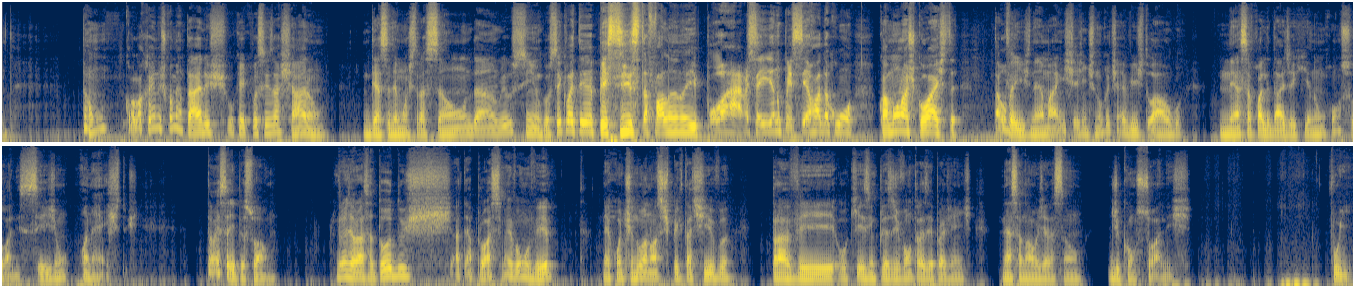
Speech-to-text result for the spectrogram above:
Então, coloca aí nos comentários o que, que vocês acharam dessa demonstração da Unreal 5. Eu sei que vai ter PCista falando aí, porra, vai sair no PC, roda com, com a mão nas costas. Talvez, né? Mas a gente nunca tinha visto algo nessa qualidade aqui num console. Sejam honestos. Então é isso aí, pessoal. Um grande abraço a todos. Até a próxima e vamos ver. Né? Continua a nossa expectativa para ver o que as empresas vão trazer para a gente nessa nova geração de consoles. Fui.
